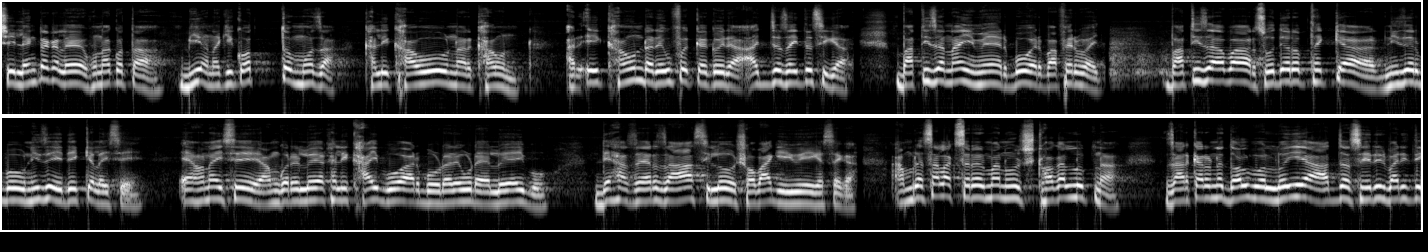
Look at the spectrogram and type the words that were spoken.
সেই ল্যাংটা কালে হুনা কথা, বিয়া নাকি কত মজা, খালি খাউন আর খাউন। আর এই খাউনটারে উপেক্ষা কইরা আজ যা যাইতেছি গা। বাতিজা নাই মেয়ের বউয়ের বাপের ভাই। বাতিজা আবার সৌদি আরব থাকিয়া নিজের বউ নিজেই দেখকে লাইছে এখন আইছে, আমগরে লইয়া খালি খাইবো আর বউডারে উড়ায় লই আইব। দেখা যায় আর যা ছিল সব আগেই হয়ে গেছে গা। আমরা চালাকসরের মানুষ, ঠগার লোক না। যার কারণে দলবল লইয়া আজ যা সেরির বাড়িতে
